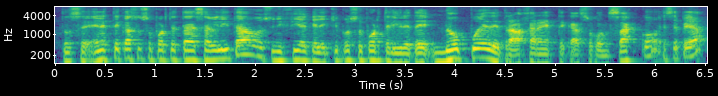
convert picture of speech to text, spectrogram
Entonces, en este caso el soporte está deshabilitado, eso significa que el equipo de soporte LibreT no puede trabajar en este caso con SASCO SPA.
